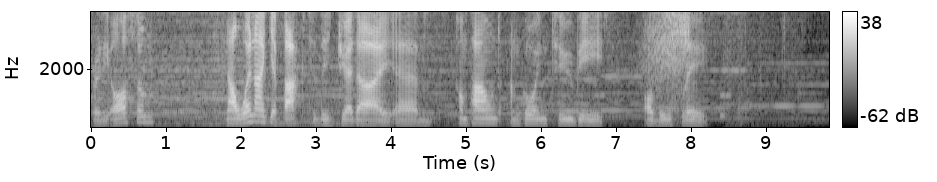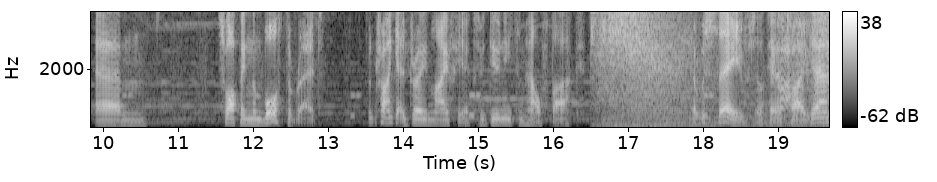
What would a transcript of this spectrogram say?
Pretty awesome. Now, when I get back to the Jedi um, compound, I'm going to be obviously um, swapping them both to red. I'm try and get a drain life here because we do need some health back. It was saved. Okay, let's try again.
